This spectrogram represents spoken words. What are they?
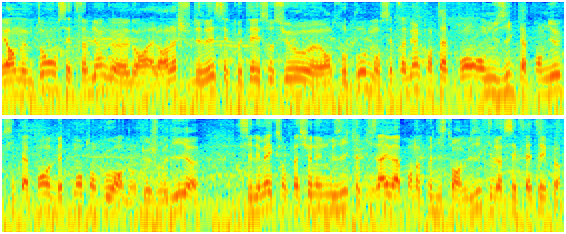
Et en même temps, on sait très bien que. Alors là, je suis désolé, c'est le côté socio-anthropo, mais on sait très bien que quand tu apprends en musique, tu apprends mieux que si tu apprends bêtement ton cours. Donc euh, je me dis, euh, si les mecs sont passionnés de musique et qu'ils arrivent à apprendre un peu d'histoire en musique, ils doivent s'éclater. quoi.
